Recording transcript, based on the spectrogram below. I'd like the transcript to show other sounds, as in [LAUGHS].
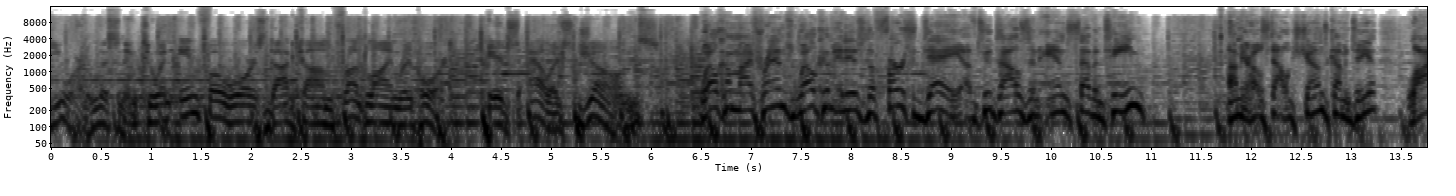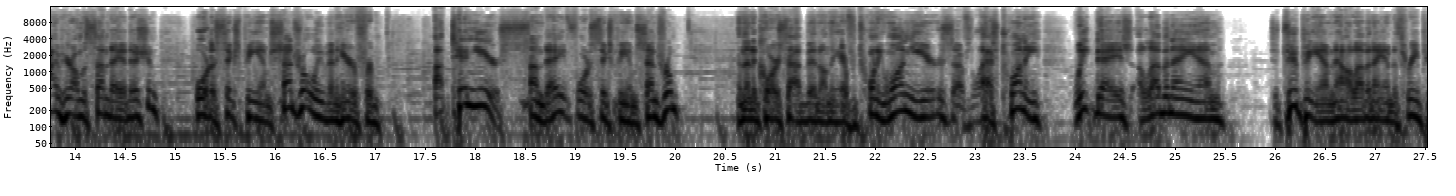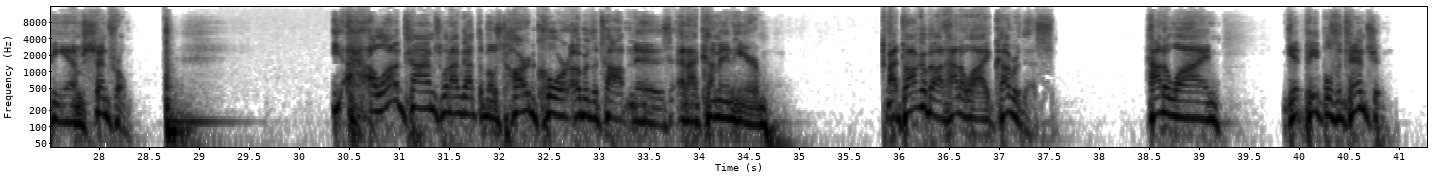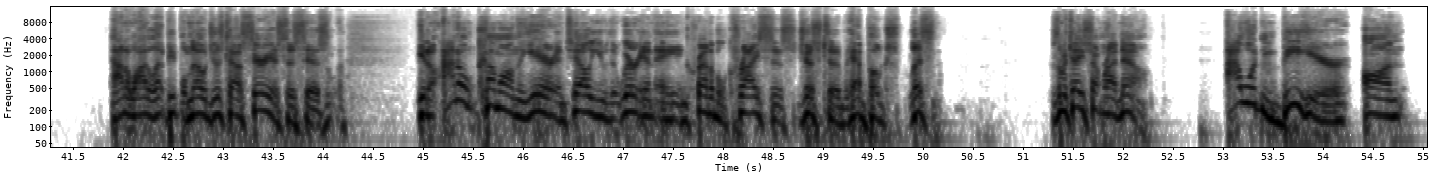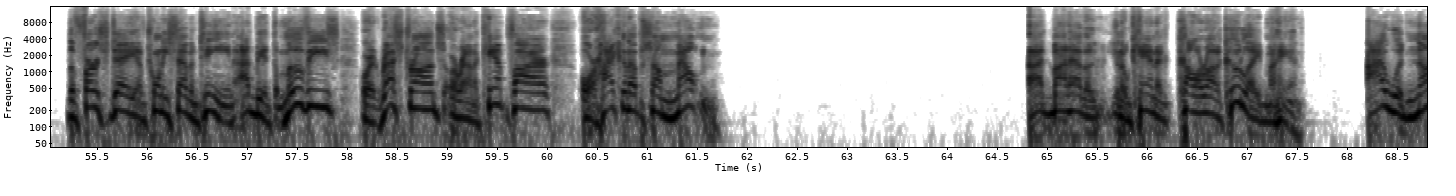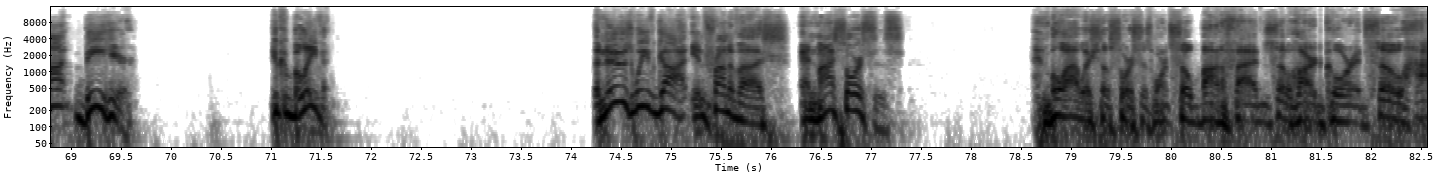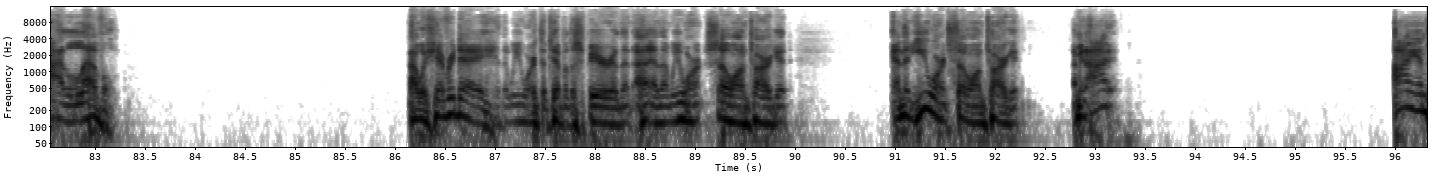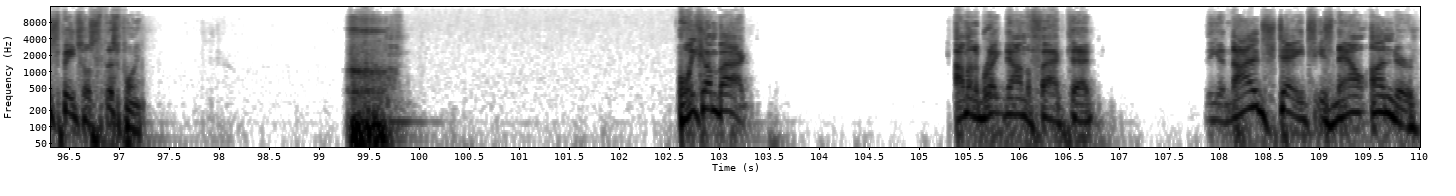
You are listening to an Infowars.com frontline report. It's Alex Jones. Welcome, my friends. Welcome. It is the first day of 2017. I'm your host, Alex Jones, coming to you live here on the Sunday edition, 4 to 6 p.m. Central. We've been here for about 10 years, Sunday, 4 to 6 p.m. Central. And then, of course, I've been on the air for 21 years. Uh, for the last 20 weekdays, 11 a.m. to 2 p.m., now 11 a.m. to 3 p.m. Central. A lot of times when I've got the most hardcore, over-the-top news and I come in here, I talk about how do I cover this? How do I get people's attention? How do I let people know just how serious this is? You know, I don't come on the air and tell you that we're in an incredible crisis just to have folks listen. Because let me tell you something right now. I wouldn't be here on the first day of 2017, I'd be at the movies or at restaurants or around a campfire or hiking up some mountain. I might have a you know can of Colorado Kool-Aid in my hand. I would not be here. You can believe it. The news we've got in front of us and my sources, and boy, I wish those sources weren't so bona fide and so hardcore and so high level. I wish every day that we weren't the tip of the spear and that, uh, and that we weren't so on target and that you weren't so on target. I mean, I I am speechless at this point. [SIGHS] When we come back, I'm going to break down the fact that the United States is now under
